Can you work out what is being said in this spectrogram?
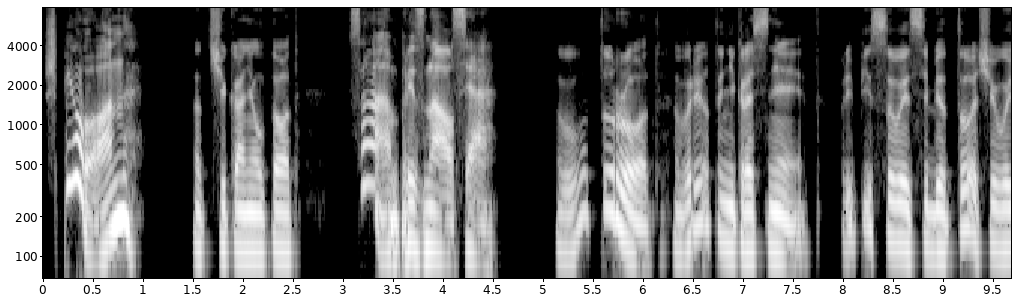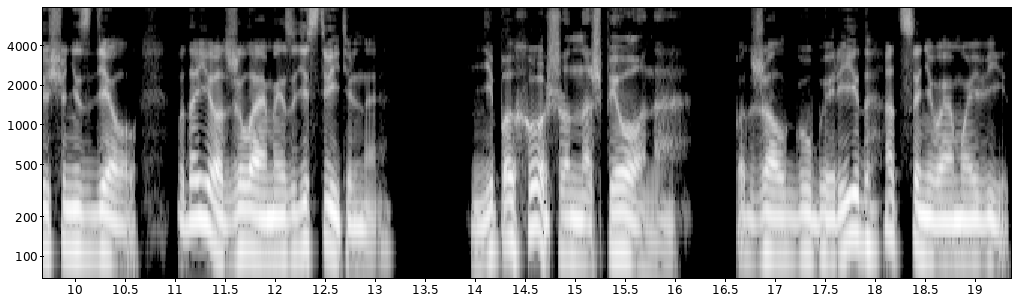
«Шпион!» — отчеканил тот. «Сам признался!» «Вот урод, врет и не краснеет приписывает себе то, чего еще не сделал, выдает желаемое за действительное. «Не похож он на шпиона», — поджал губы Рид, оценивая мой вид.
